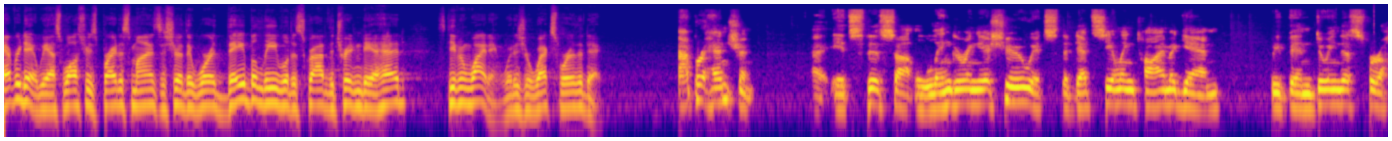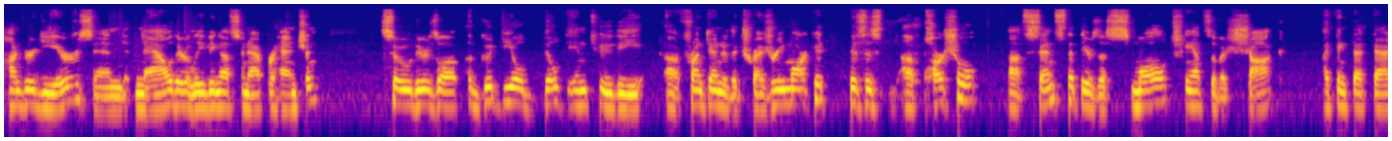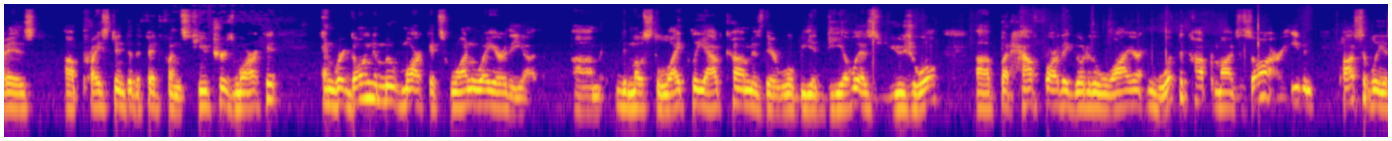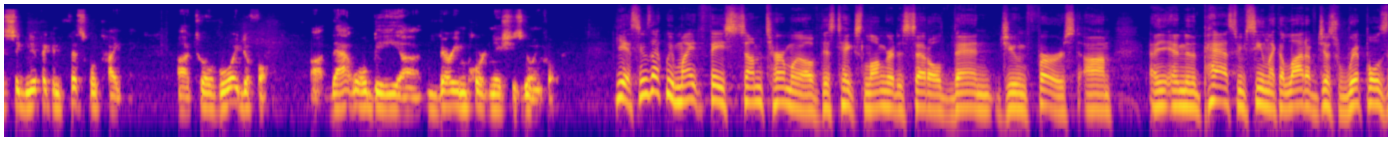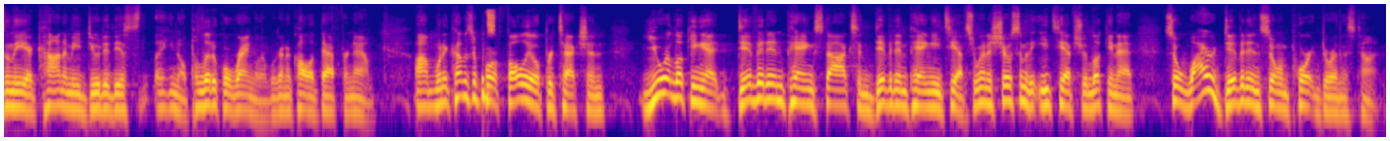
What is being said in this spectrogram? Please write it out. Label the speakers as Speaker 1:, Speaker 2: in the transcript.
Speaker 1: every day, we ask Wall Street's brightest minds to share the word they believe will describe the trading day ahead. Steven Wieting, what is your WEX word of the day?
Speaker 2: Apprehension. Uh, it's this uh, lingering issue. It's the debt ceiling time again. We've been doing this for 100 years, and now they're leaving us in apprehension. So there's a, a good deal built into the uh, front end of the Treasury market. This is a partial uh, sense that there's a small chance of a shock. I think that that is uh, priced into the Fed funds futures market. And we're going to move markets one way or the other. Um, the most likely outcome is there will be a deal as usual, uh, but how far they go to the wire and what the compromises are, even possibly a significant fiscal tightening uh, to avoid default, uh, that will be uh, very important issues going forward.
Speaker 1: Yeah, it seems like we might face some turmoil if this takes longer to settle than June 1st. Um, and in the past, we've seen like a lot of just ripples in the economy due to this, you know, political wrangling. We're going to call it that for now. Um, when it comes to portfolio protection, you are looking at dividend paying stocks and dividend paying ETFs. We're going to show some of the ETFs you're looking at. So, why are dividends so important during this time?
